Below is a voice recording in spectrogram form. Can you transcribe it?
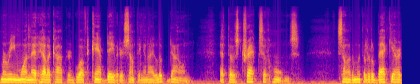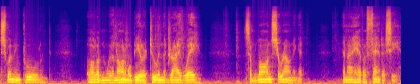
Marine One, that helicopter, and go off to Camp David or something, and I look down at those tracts of homes, some of them with a little backyard swimming pool and all of them with an automobile or two in the driveway, some lawn surrounding it, and I have a fantasy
